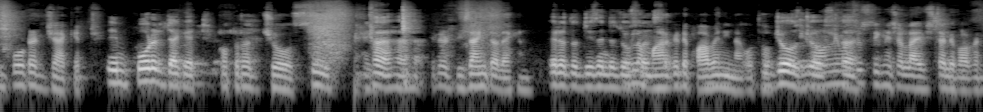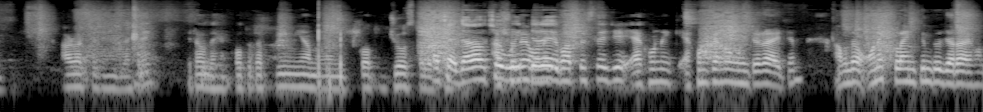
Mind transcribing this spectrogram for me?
ইম্পোর্টেড জ্যাকেট ইম্পোর্টেড জ্যাকেট কতটা জোস। হ্যাঁ হ্যাঁ হ্যাঁ। এটার ডিজাইনটা দেখেন। এটা তো ডিজাইনটা জোস লাগছে। মার্কেটে পাবেনই না কোথাও। জোস, জোস, অনলি হ্যাঁ। মাত্র সিগনেচার লাইফস্টাইলে পাবেন। আরও একটা জিনিস দেখাই এটাও দেখেন কতটা প্রিমিয়াম এবং কত জোস কালেকশন আচ্ছা যারা হচ্ছে উইন্টারে ভাবতেছে যে এখন এখন কেন উইন্টার আইটেম আমাদের অনেক ক্লায়েন্ট কিন্তু যারা এখন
